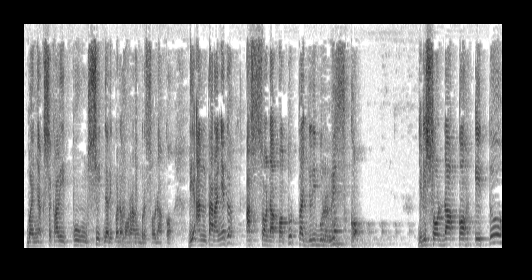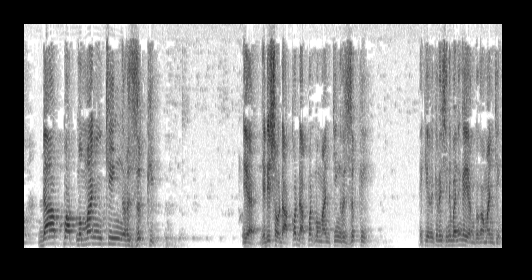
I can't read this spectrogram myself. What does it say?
Banyak sekali fungsi daripada orang bersodako. Di antaranya itu as-sodako itu tajlibur rizko. Jadi sodako itu dapat memancing rezeki. Ya, jadi sodako dapat memancing rezeki. Ini kira-kira di sini banyak gak yang tukang mancing?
